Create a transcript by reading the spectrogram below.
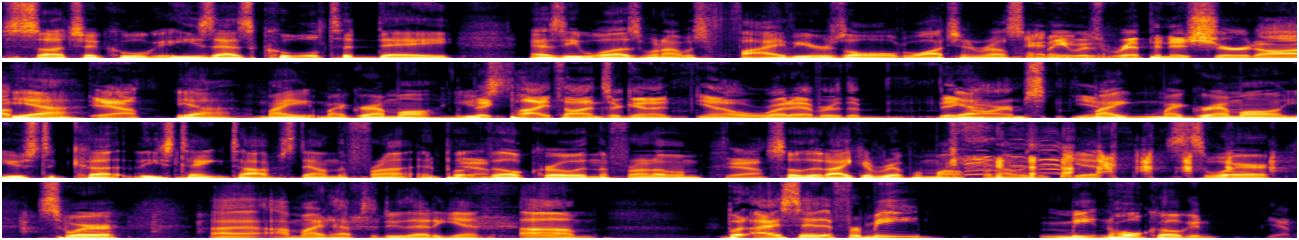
Such a cool guy. He's as cool today as he was when I was five years old watching WrestleMania. and he was ripping his shirt off. yeah, Yeah. yeah. My my grandma Big pythons are to, you know, whatever, the big yeah. arms. Yeah. My my grandma used to cut these tank tops down the front and put Yeah. Velcro in the front of them, Yeah. so that I could rip them off when I was a kid. swear, swear, I, I might have to do that again. Um, but I say that for me, meeting Hulk Hogan, Yep.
